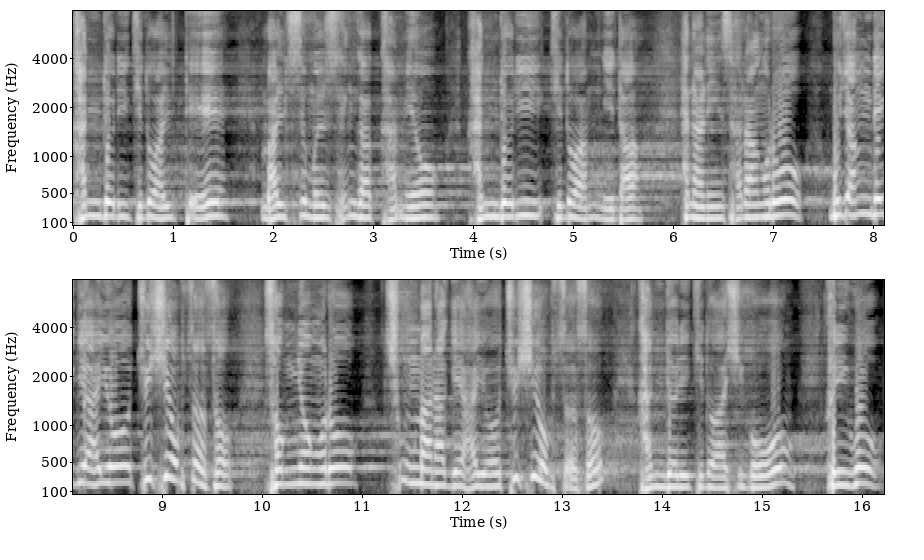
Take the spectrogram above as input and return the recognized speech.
간절히 기도할 때에 말씀을 생각하며 간절히 기도합니다. 하나님 사랑으로 무장되게 하여 주시옵소서 성령으로 충만하게 하여 주시옵소서 간절히 기도하시고 그리고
